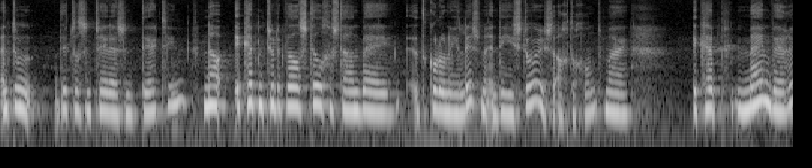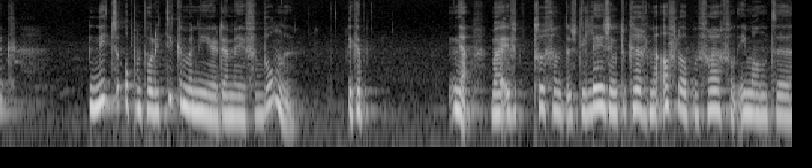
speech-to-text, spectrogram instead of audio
En toen, dit was in 2013. Nou, ik heb natuurlijk wel stilgestaan bij het kolonialisme en die historische achtergrond. Maar ik heb mijn werk niet op een politieke manier daarmee verbonden. Ik heb. Ja, maar even terug dus die lezing. Toen kreeg ik na afloop een vraag van iemand. eh,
